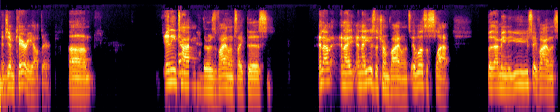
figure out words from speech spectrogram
and Jim Carrey out there. Um, anytime there's violence like this, and I and I and I use the term violence. It was a slap, but I mean, you you say violence,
